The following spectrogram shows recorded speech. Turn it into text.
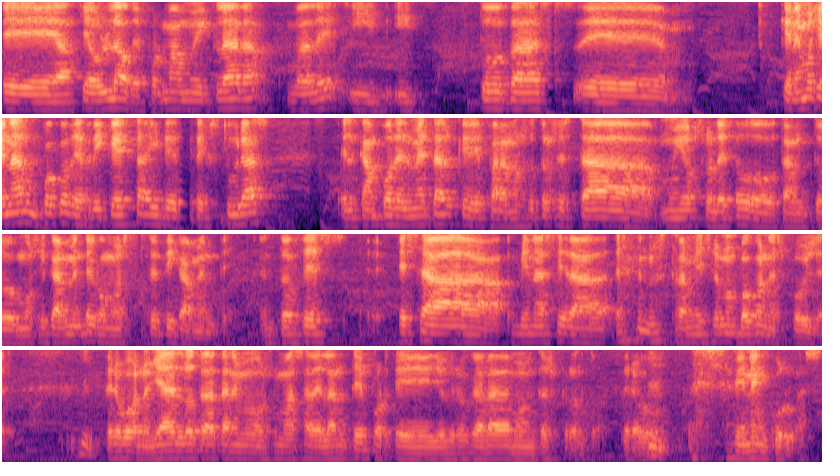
eh, hacia un lado de forma muy clara, ¿vale? Y, todas queremos llenar un poco de riqueza y de texturas el campo del metal que para nosotros está muy obsoleto tanto musicalmente como estéticamente. Entonces, esa viene a ser a- nuestra misión un poco en spoiler. Pero bueno, ya lo trataremos más adelante porque yo creo que ahora de momento es pronto. Pero Mm. se vienen curvas.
